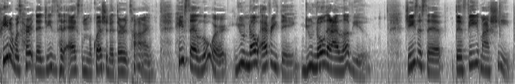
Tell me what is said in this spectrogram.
Peter was hurt that Jesus had asked him the question a third time. He said, Lord, you know everything. You know that I love you. Jesus said, Then feed my sheep.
